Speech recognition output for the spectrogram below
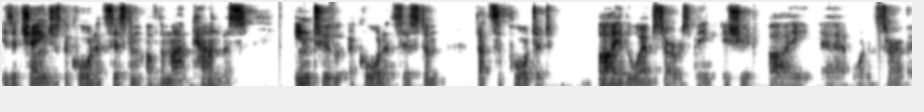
is it changes the coordinate system of the map canvas into a coordinate system that's supported by the web service being issued by uh, Ordnance Survey.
